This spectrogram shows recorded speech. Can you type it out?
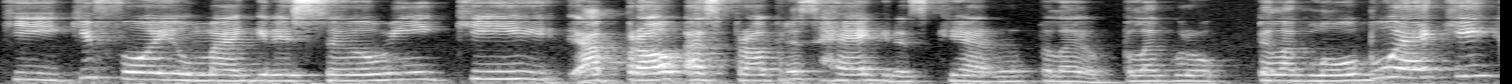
que, que foi uma agressão e que a as próprias regras criadas pela, pela, pela Globo é que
